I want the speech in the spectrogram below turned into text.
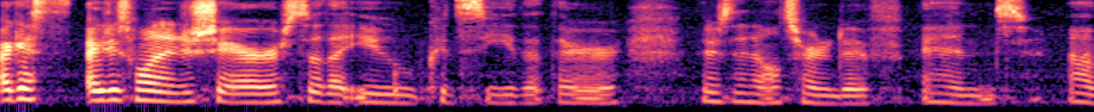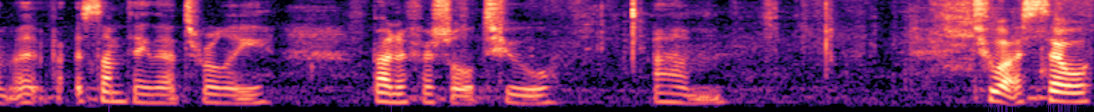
I guess I just wanted to share so that you could see that there there's an alternative and um, something that's really beneficial to um, to us. So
